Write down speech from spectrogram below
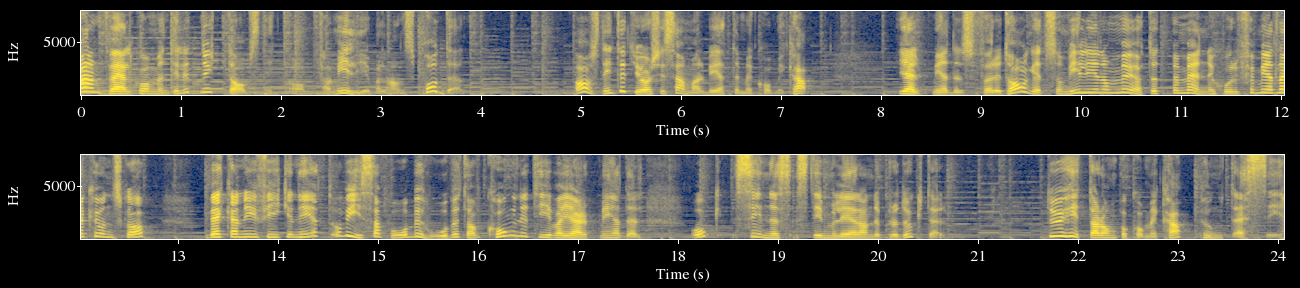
Varmt välkommen till ett nytt avsnitt av Familjebalanspodden. Avsnittet görs i samarbete med Comicap. Hjälpmedelsföretaget som vill genom mötet med människor förmedla kunskap, väcka nyfikenhet och visa på behovet av kognitiva hjälpmedel och sinnesstimulerande produkter. Du hittar dem på comicap.se.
